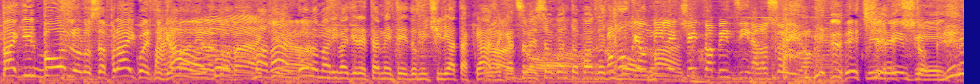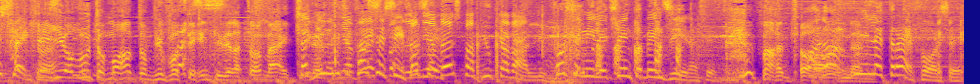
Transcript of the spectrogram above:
Paghi il bollo, lo saprai quanti Ma cavalli no, ha la il tua bollo- macchina. ma va, il bollo mi arriva direttamente domiciliato a casa. Ma Cazzo, ne so no. quanto pago di Comunque è un bollo. 1100 a benzina, lo so io. 1100. Sai che io ho avuto moto più potenti della tua Sai macchina. mia, Forse Vespa, sì, la forse- mia Vespa ha più cavalli. Forse 1100 benzina, sì. Ma Madonna. no, 1300 forse.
